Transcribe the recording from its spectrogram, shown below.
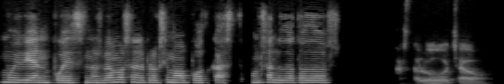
Muy bien, pues nos vemos en el próximo podcast. Un saludo a todos. Hasta luego, chao.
